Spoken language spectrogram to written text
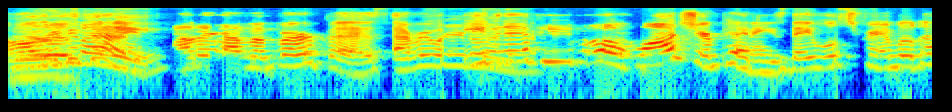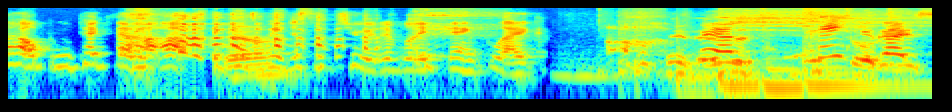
all Yeah. those pennies, money. now they have a purpose. Everyone, Free even money. if people don't want your pennies, they will scramble to help you pick them up because Yeah. we just intuitively think like, oh, Hey, Man, a- thank you guys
